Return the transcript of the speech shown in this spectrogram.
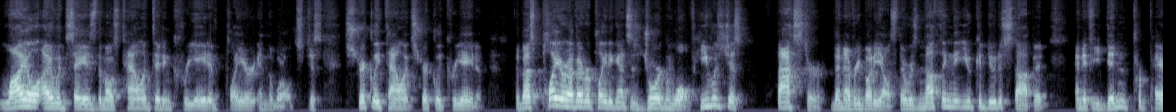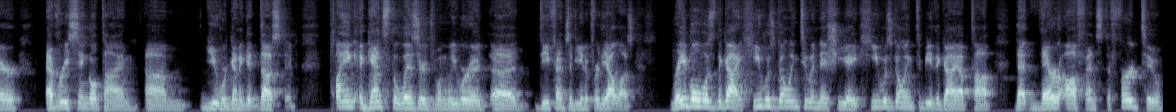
Lyle, I would say is the most talented and creative player in the world. It's just strictly talent, strictly creative. The best player I've ever played against is Jordan Wolf. He was just faster than everybody else. There was nothing that you could do to stop it. And if you didn't prepare every single time, um, you were going to get dusted. Playing against the Lizards when we were a, a defensive unit for the Outlaws, Rabel was the guy. He was going to initiate. He was going to be the guy up top that their offense deferred to.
